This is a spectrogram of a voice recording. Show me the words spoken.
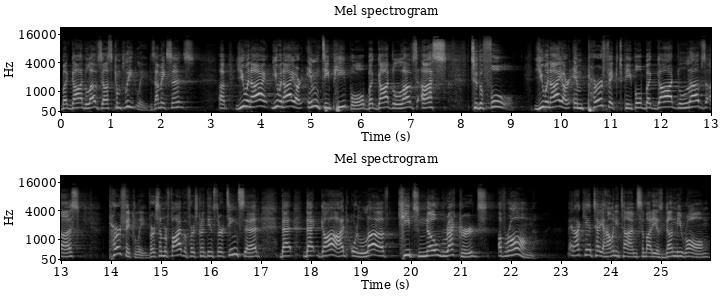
but God loves us completely. Does that make sense? Uh, you and I, you and I are empty people, but God loves us to the full. You and I are imperfect people, but God loves us perfectly. Verse number five of 1 Corinthians 13 said that, that God or love keeps no records of wrong. Man, I can't tell you how many times somebody has done me wrong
